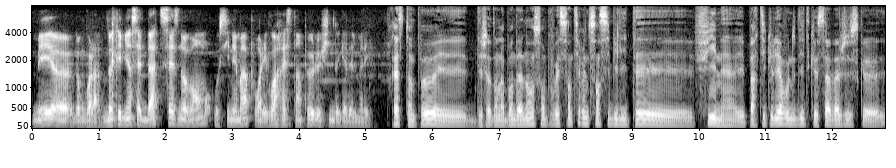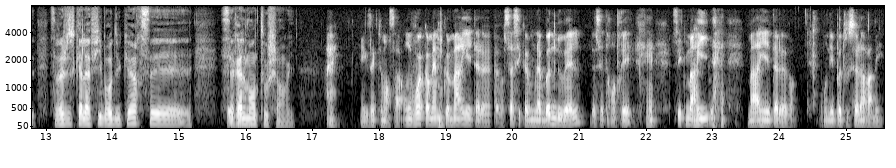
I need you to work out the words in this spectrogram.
Mais euh, donc voilà, notez bien cette date, 16 novembre, au cinéma, pour aller voir Reste un peu, le film de Gad Elmaleh. Reste un peu, et déjà dans la bande-annonce, on pouvait sentir une sensibilité fine et particulière. Vous nous dites que ça va jusqu'à la fibre du cœur, c'est réellement touchant, oui. Ouais, exactement ça. On voit quand même que Marie est à l'œuvre. Ça, c'est quand même la bonne nouvelle de cette rentrée, c'est que Marie, Marie est à l'œuvre. On n'est pas tout seul à ramer.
